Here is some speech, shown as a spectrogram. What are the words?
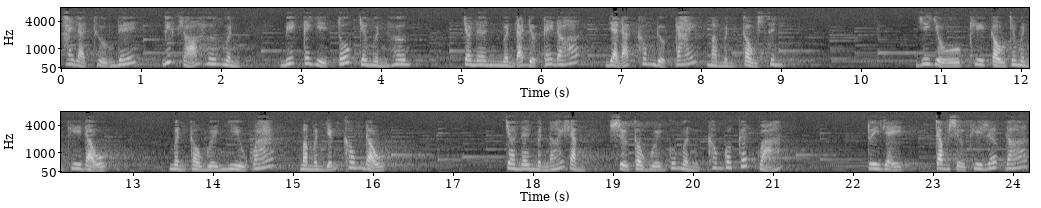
hay là thượng đế biết rõ hơn mình, biết cái gì tốt cho mình hơn. Cho nên mình đã được cái đó và đã không được cái mà mình cầu xin. Ví dụ khi cầu cho mình thi đậu mình cầu nguyện nhiều quá mà mình vẫn không đậu. Cho nên mình nói rằng sự cầu nguyện của mình không có kết quả. Tuy vậy, trong sự thi rớt đó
